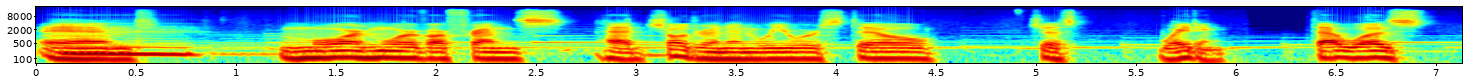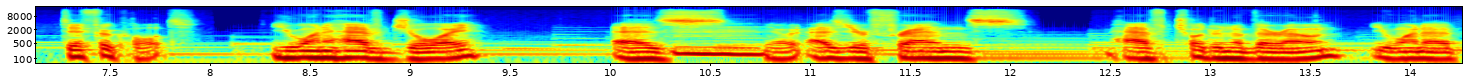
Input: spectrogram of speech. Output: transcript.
And mm. more and more of our friends had children, and we were still just waiting. That was difficult. You want to have joy as you know, as your friends have children of their own. You want to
